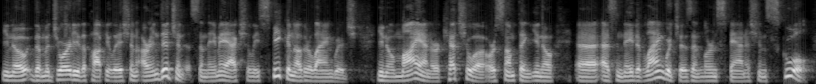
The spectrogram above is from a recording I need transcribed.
you know, the majority of the population are indigenous and they may actually speak another language, you know, Mayan or Quechua or something, you know, uh, as native languages and learn Spanish in school.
